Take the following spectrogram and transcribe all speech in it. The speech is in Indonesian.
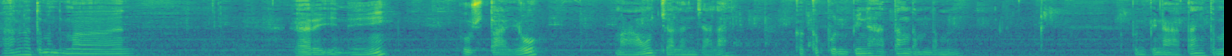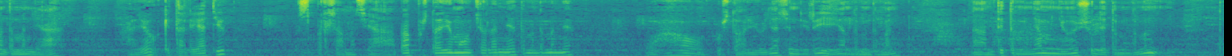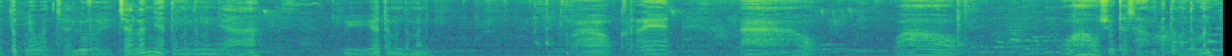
Halo teman-teman. Hari ini Bustayo mau jalan-jalan ke kebun binatang teman-teman. Kebun binatang ya teman-teman ya. Ayo kita lihat yuk. Bersama siapa Bustayo mau jalan ya teman-teman ya? Wow Bustayonya sendirian teman-teman. Nanti temennya menyusul ya teman-teman. Tetap lewat jalur jalan ya teman-teman ya. Iya teman-teman Wow, keren. Wow. Wow. Wow, sudah sampai teman-teman.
